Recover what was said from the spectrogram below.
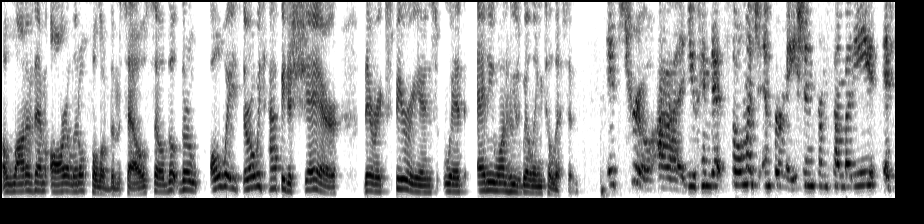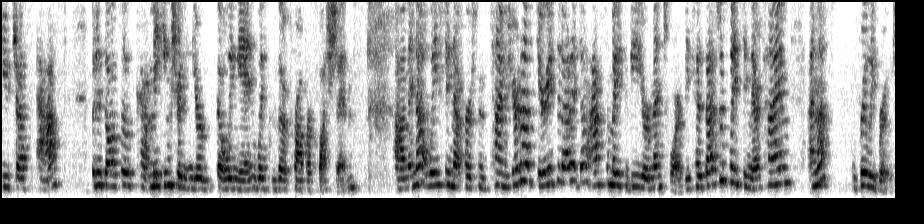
A lot of them are a little full of themselves, so they're, always they're always happy to share their experience with anyone who's willing to listen. It's true. Uh, you can get so much information from somebody if you just ask but it's also making sure that you're going in with the proper questions um, and not wasting that person's time. If you're not serious about it, don't ask somebody to be your mentor because that's just wasting their time and that's really rude.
